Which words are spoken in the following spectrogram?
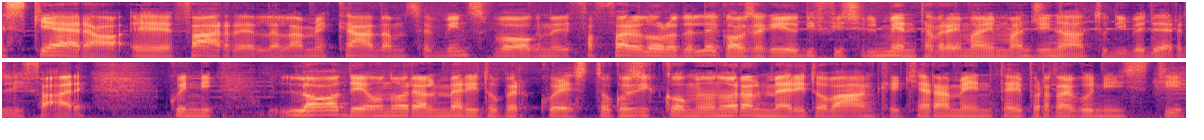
schiera eh, Farrell, la McAdams e Vince Vaughn fa fare loro delle cose che io difficilmente avrei mai immaginato di vederli fare. Quindi lode e onore al merito per questo, così come onore al merito va anche chiaramente ai protagonisti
